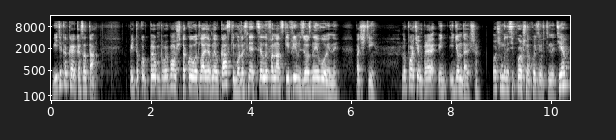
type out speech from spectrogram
Видите, какая красота? При, такой, при, при помощи такой вот лазерной указки можно снять целый фанатский фильм «Звездные войны». Почти. Ну, впрочем, про... идем дальше. Впрочем, мы до сих пор находимся в темноте.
